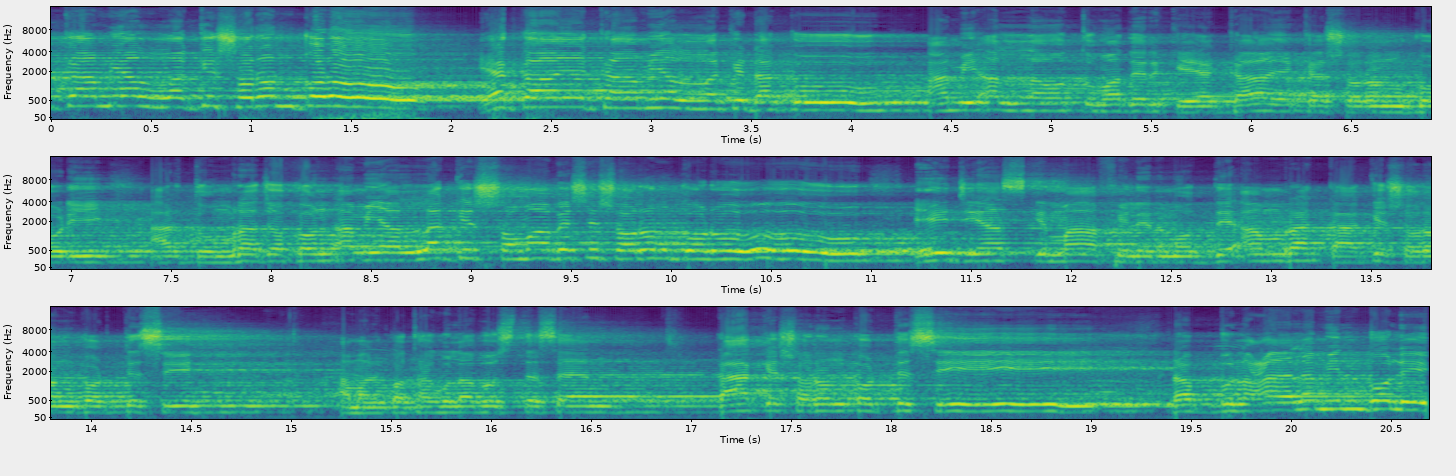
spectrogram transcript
একা আমি আল্লাহকে স্মরণ করো একা একা আমি আল্লাহকে ডাকো, আমি আল্লাহ তোমাদেরকে একা একা স্মরণ করি। আর তোমরা যখন আমি আল্লাহকে সমাবেশে স্মরণ করো, এই যে আজকে মাহফিলের মধ্যে আমরা কাকে স্মরণ করতেছি? আমার কথাগুলা বুঝতেছেন? কাকে স্মরণ করতেছি? রব্বুল আলামিন বলে,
